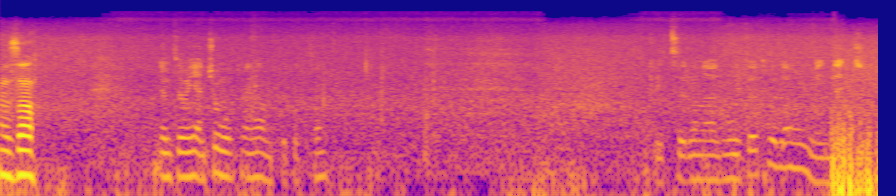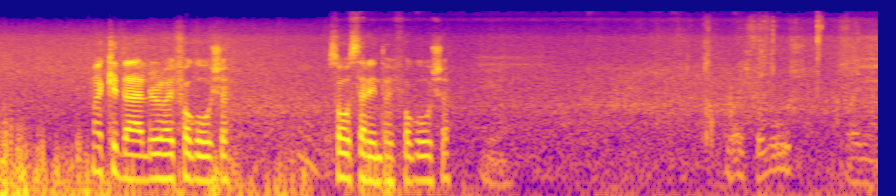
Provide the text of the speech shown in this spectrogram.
Ez a... Nem tudom, ilyen csomót meg nem kötöttem. Kétszer Ronald múltat, de mindegy. Meg kiderül, hogy fogósa. Szó szerint, hogy fogósa. Vagy fogós, vagy nem.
